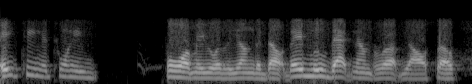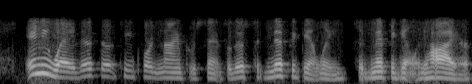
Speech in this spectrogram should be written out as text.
18 to 24 maybe was a young adult. They moved that number up, y'all. So anyway, they're 13.9 percent. So they're significantly, significantly higher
